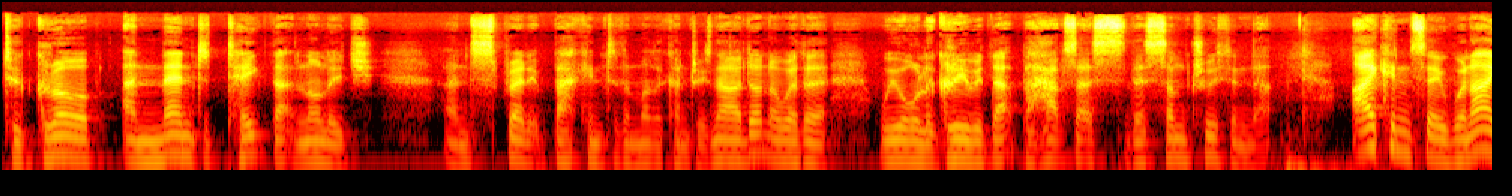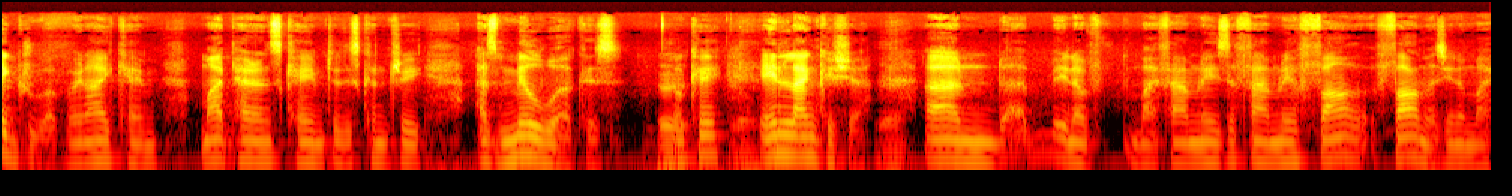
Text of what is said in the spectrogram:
to grow up and then to take that knowledge and spread it back into the mother countries. Now, I don't know whether we all agree with that. Perhaps there's some truth in that. I can say when I grew up, when I came, my parents came to this country as mill workers. Mm, Okay, yeah. in Lancashire, Yeah. and uh, you know, my family is a family of far- farmers. You know, my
